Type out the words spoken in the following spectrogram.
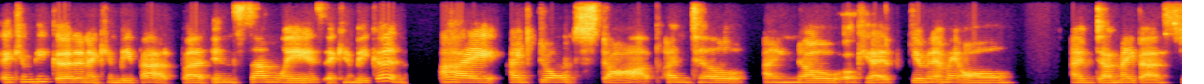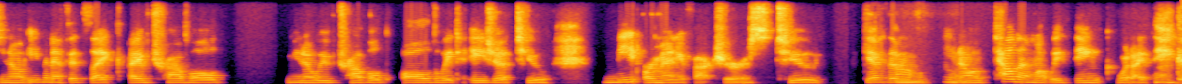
it can be good and it can be bad, but in some ways it can be good. I I don't stop until I know, okay, I've given it my all. I've done my best, you know, even if it's like I've traveled, you know, we've traveled all the way to Asia to meet our manufacturers, to give them, oh, you know, tell them what we think, what I think.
